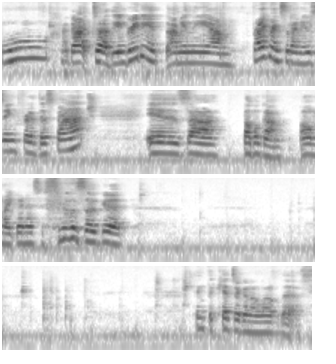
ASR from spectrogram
Ooh, I got uh, the ingredient, I mean the um, fragrance that I'm using for this batch is uh, bubble gum. Oh my goodness, it smells so good. I think the kids are going to love this.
